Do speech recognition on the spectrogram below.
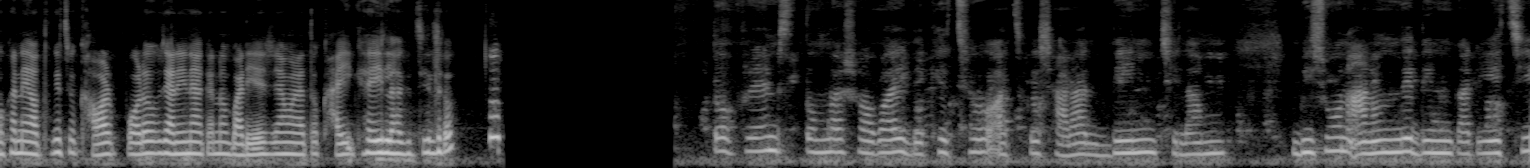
ওখানে অত কিছু খাওয়ার পরেও জানি না কেন বাড়ি এসে আমার এত খাই খাই লাগছিল। তো ফ্রেন্ডস তোমরা সবাই দেখেছ আজকে সারা দিন ছিলাম, ভীষণ আনন্দে দিন কাটিয়েছি।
